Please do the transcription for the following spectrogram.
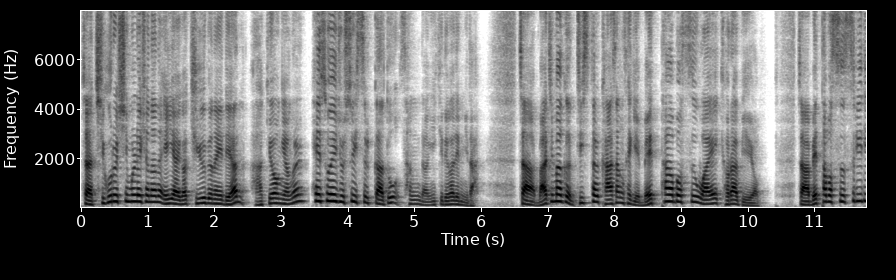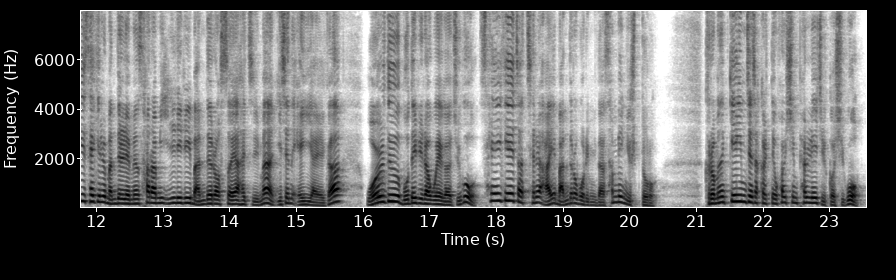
자, 지구를 시뮬레이션하는 AI가 기후변화에 대한 악영향을 해소해 줄 수 있을까도 상당히 기대가 됩니다. 자, 마지막은 디지털 가상세계 메타버스와의 결합이에요. 자, 메타버스 3D 세계를 만들려면 사람이 일일이 만들었어야 하지만 이제는 AI가 월드 모델이라고 해가지고 세계 자체를 아예 만들어버립니다. 360도로. 그러면 게임 제작할 때 훨씬 편리해질 것이고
